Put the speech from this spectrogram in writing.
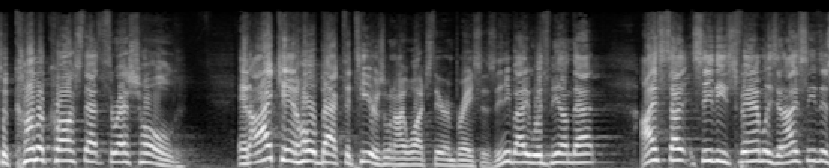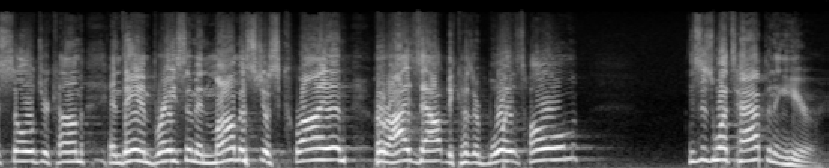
to come across that threshold. And I can't hold back the tears when I watch their embraces. Anybody with me on that? I see these families and I see this soldier come and they embrace him, and mama's just crying her eyes out because her boy is home. This is what's happening here.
